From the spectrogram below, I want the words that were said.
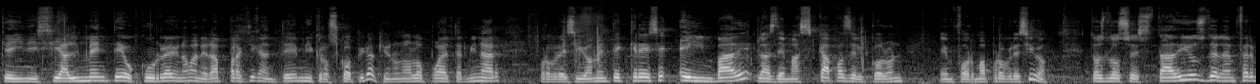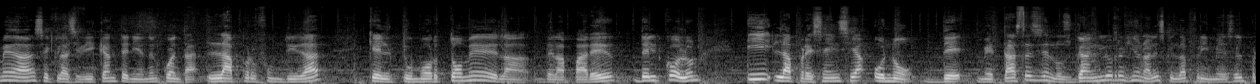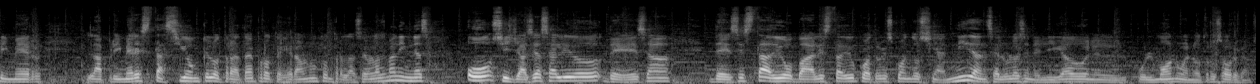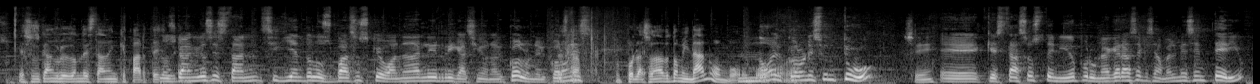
que inicialmente ocurre de una manera prácticamente microscópica, que uno no lo puede determinar, progresivamente crece e invade las demás capas del colon en forma progresiva. Entonces los estadios de la enfermedad se clasifican teniendo en cuenta la profundidad que el tumor tome de la, de la pared del colon y la presencia o no de metástasis en los ganglios regionales, que es, la es el primer, la primera estación que lo trata de proteger a uno contra las células malignas, o si ya se ha salido de esa de ese estadio va al estadio 4, que es cuando se anidan células en el hígado, en el pulmón o en otros órganos. ¿Esos ganglios dónde están? ¿En qué parte? Los ganglios están siguiendo los vasos que van a darle irrigación al colon. El colon es, ¿Por la zona abdominal o, No, el colon es un tubo eh, que está sostenido por una grasa que se llama el mesenterio.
